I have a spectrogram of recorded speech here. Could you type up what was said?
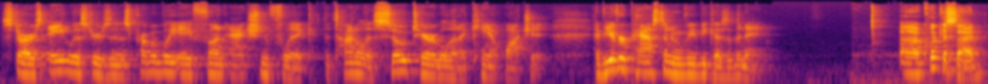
stars A-listers and is probably a fun action flick, the title is so terrible that I can't watch it. Have you ever passed on a movie because of the name? Uh, quick aside:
